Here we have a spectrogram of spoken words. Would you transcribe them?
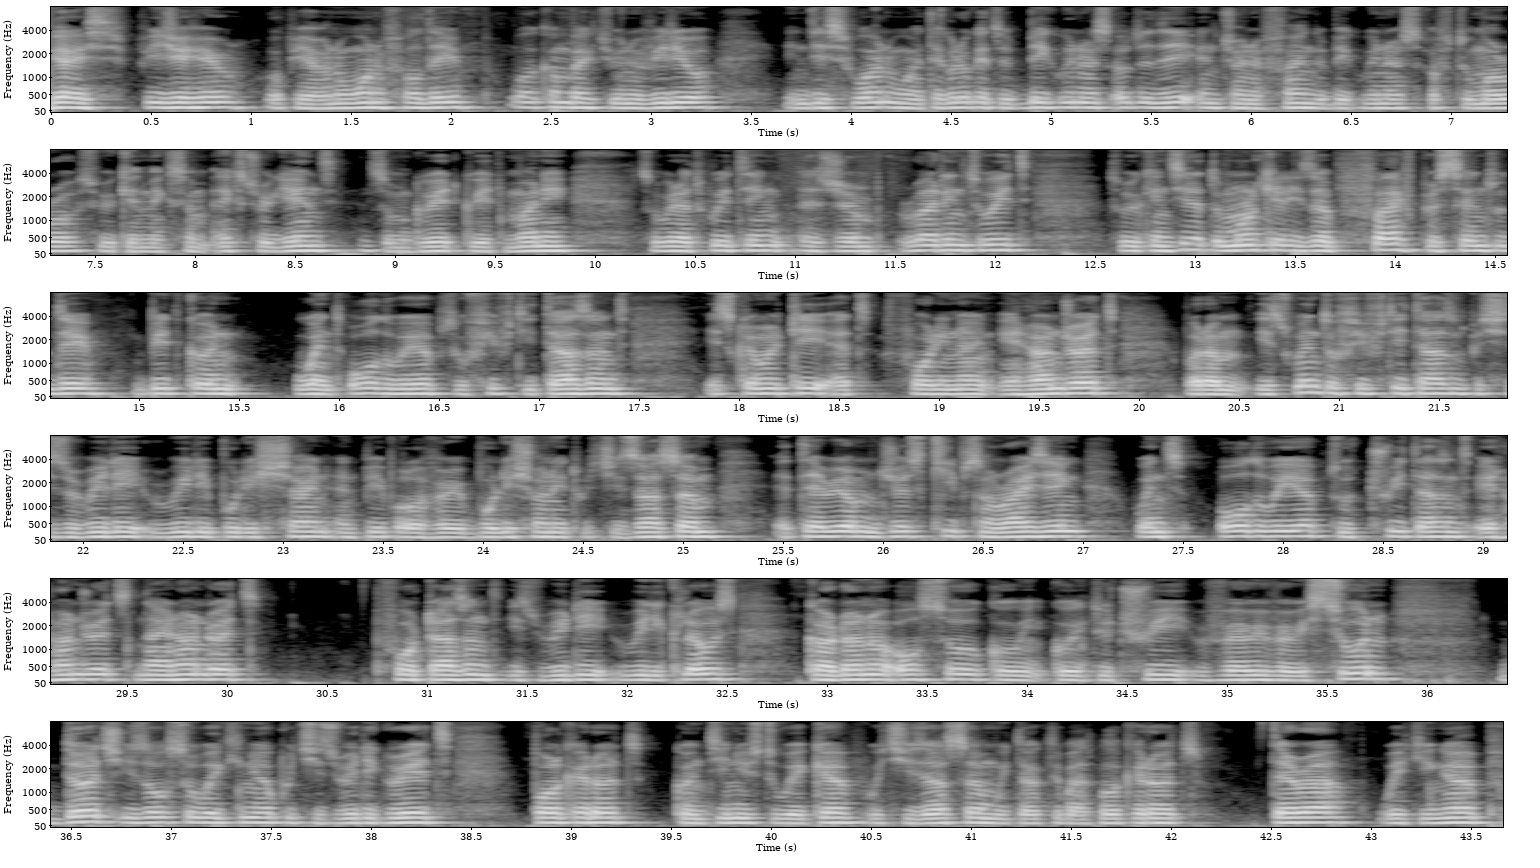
Guys, PJ here. Hope you're having a wonderful day. Welcome back to a new video. In this one, we're going to take a look at the big winners of the day and trying to find the big winners of tomorrow so we can make some extra gains and some great, great money. So without waiting, let's jump right into it. So we can see that the market is up 5% today. Bitcoin went all the way up to 50,000. It's currently at 49,800 but um, it went to 50,000, which is a really, really bullish shine, and people are very bullish on it, which is awesome. Ethereum just keeps on rising, went all the way up to 3,800, 900, 4,000 is really, really close. Cardano also going, going to 3 very, very soon. Doge is also waking up, which is really great. Polkadot continues to wake up, which is awesome. We talked about Polkadot. Terra waking up.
